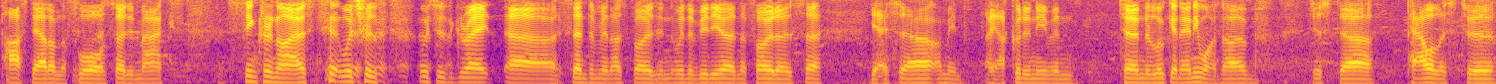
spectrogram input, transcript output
passed out on the floor. So did Max. Synchronized, which was which is great uh, sentiment, I suppose, in, with the video and the photos. So, yes, uh, I mean, I, I couldn't even turn to look at anyone. I'm just uh, powerless to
